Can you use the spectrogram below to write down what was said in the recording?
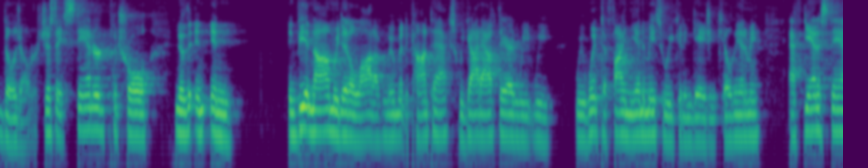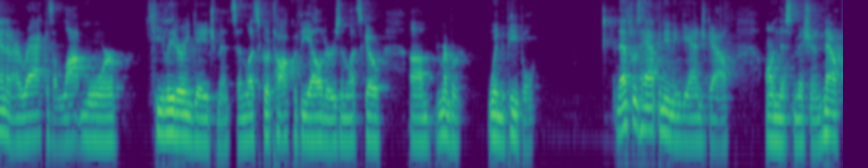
village elders. Just a standard patrol. You know, in in in Vietnam, we did a lot of movement to contacts. We got out there and we we we went to find the enemy so we could engage and kill the enemy. Afghanistan and Iraq is a lot more key leader engagements and let's go talk with the elders and let's go um, remember win the people. And that's what's happening in Ganjgal on this mission. Now,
